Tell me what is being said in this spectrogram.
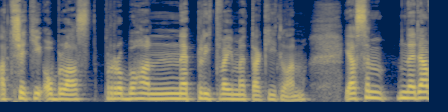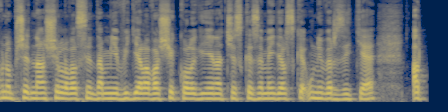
A třetí oblast, pro boha neplýtvejme tak jídlem. Já jsem nedávno přednášela, vlastně tam mě viděla vaše kolegyně na České zemědělské univerzitě a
